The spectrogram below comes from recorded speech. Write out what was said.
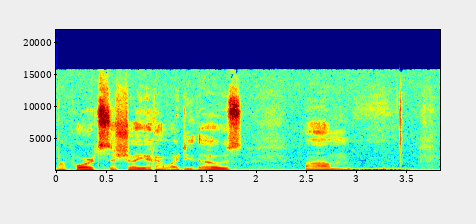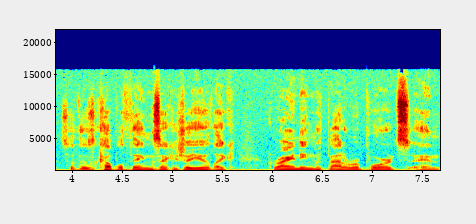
reports to show you how I do those. Um, so there's a couple things I can show you, like grinding with battle reports and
